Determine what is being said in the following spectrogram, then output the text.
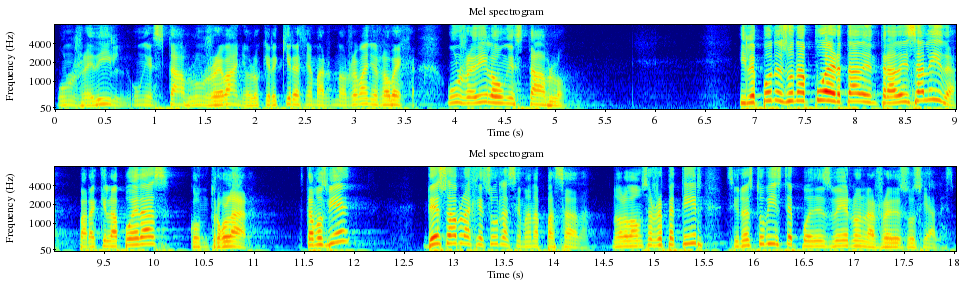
Un redil, un establo, un rebaño, lo que le quieras llamar. No, rebaño es la oveja. Un redil o un establo. Y le pones una puerta de entrada y salida para que la puedas controlar. ¿Estamos bien? De eso habla Jesús la semana pasada. No lo vamos a repetir. Si no estuviste, puedes verlo en las redes sociales.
